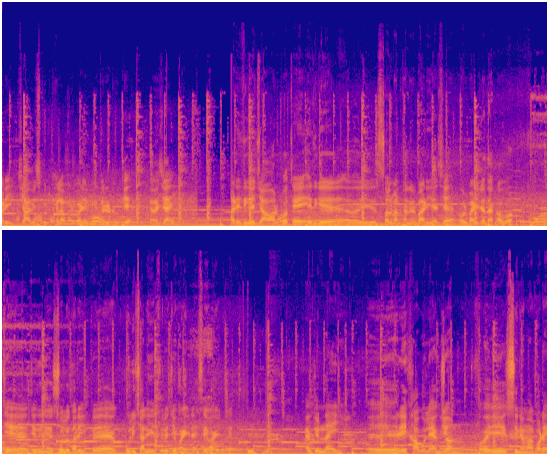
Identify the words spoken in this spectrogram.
বাড়ি, চা বিস্কুট খেলাম ওর বাড়ির ভিতরে ঢুকে যাই। আর এদিকে যাওয়ার পথে এদিকে সলমান খানের বাড়ি আছে, ওর বাড়িটা দেখাবো। যে যেদিন ষোলো তারিখে গুলি চালিয়েছিল যে বাড়িটায়, সেই বাড়িটা একজন নাই রেখা বলে একজন, ওই সিনেমা করে,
